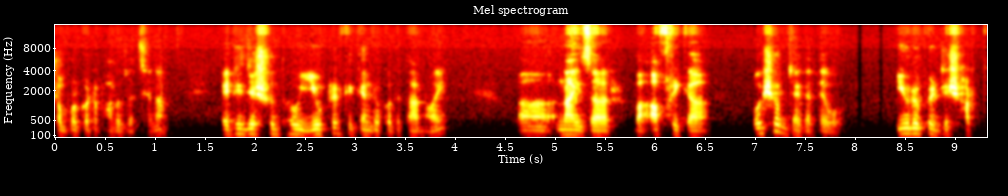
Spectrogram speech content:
সম্পর্কটা ভালো যাচ্ছে না। এটি যে শুধু ইউক্রেনকে কেন্দ্র করে তা নয় নাইজার বা আফ্রিকা ওইসব জায়গাতেও ইউরোপের যে স্বার্থ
